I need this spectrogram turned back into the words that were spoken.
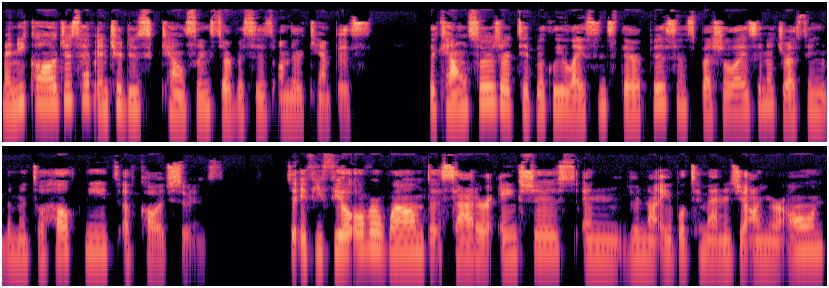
Many colleges have introduced counseling services on their campus. The counselors are typically licensed therapists and specialize in addressing the mental health needs of college students. So if you feel overwhelmed, sad, or anxious, and you're not able to manage it on your own,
